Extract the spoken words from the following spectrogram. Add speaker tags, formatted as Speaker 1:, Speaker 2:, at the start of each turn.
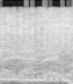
Speaker 1: Killing everyone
